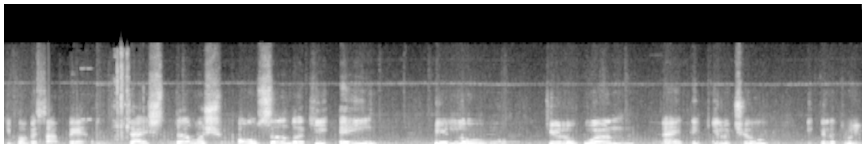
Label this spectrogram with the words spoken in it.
De conversar perto. Já estamos pousando aqui em Kilo. Kilo 1, né? Tem Kilo 2 e Kilo 3.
